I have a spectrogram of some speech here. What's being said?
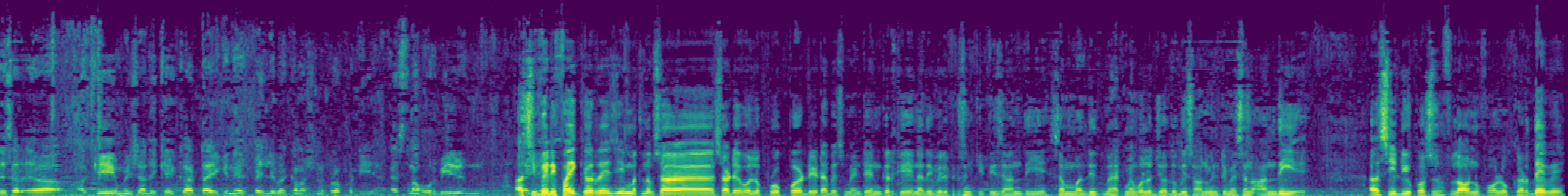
ਤੇ ਸਰ ਅਹ, ਹਮੇਸ਼ਾ ਦੇਖਿਆ ਘਟ ਹੈ ਕਿ ਨਹੀਂ ਪਹਿਲੀ ਵਾਰ ਕਮਰਸ਼ੀਅਲ ਪ੍ਰਾਪਰਟੀ ਹੈ। ਇਸ ਤਰ੍ਹਾਂ ਹੋਰ ਵੀ ਅਸੀਂ ਵੈਰੀਫਾਈ ਕਰ ਰਹੇ ਜੀ ਮਤਲਬ ਸਾ- ਸਾਡੇ ਵੱਲੋਂ ਪ੍ਰੋਪਰ ਡੇਟਾਬੇਸ ਮੇਨਟੇਨ ਕਰਕੇ ਇਹਨਾਂ ਦੀ ਵੈਰੀਫਿਕੇਸ਼ਨ ਕੀਤੀ ਜਾਂਦੀ ਹੈ। ਸੰਬੰਧਿਤ ਮਹਿਕਮੇ ਵੱਲੋਂ ਜਦੋਂ ਵੀ ਸਾਨੂੰ ਇੰਟੀਮੇਸ਼ਨ ਆਂਦੀ ਹੈ ਅਸੀਂ ਡਿਊ ਪ੍ਰੋਸੈਸ ਆਫ ਲਾਅ ਨੂੰ ਫੋਲੋ ਕਰਦੇ ਹੋਏ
